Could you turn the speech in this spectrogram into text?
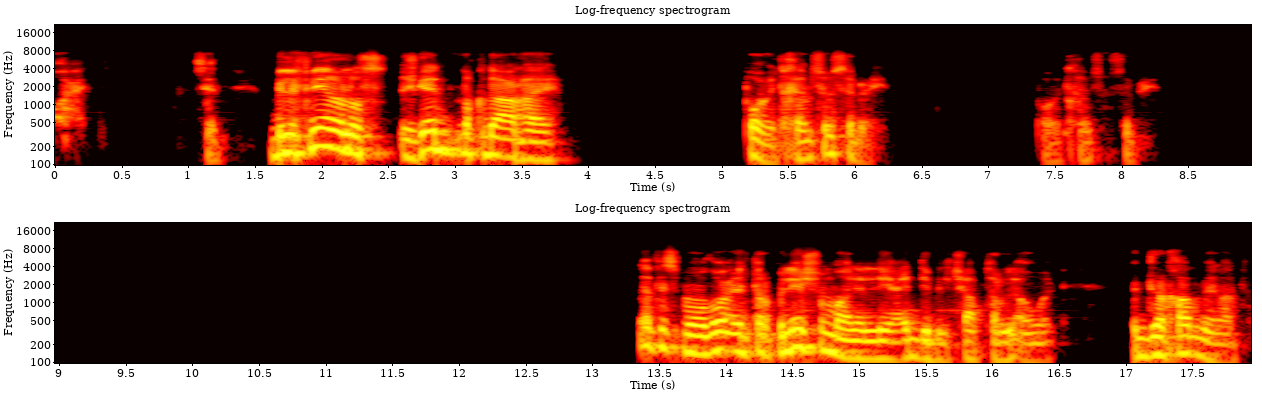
واحد. زين. بالاثنين ونص إيش قد مقدار هاي؟ 0.75 0.75 نفس موضوع ال interpolation مال اللي عندي بال chapter الأول. عندي الخط بيناتهم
